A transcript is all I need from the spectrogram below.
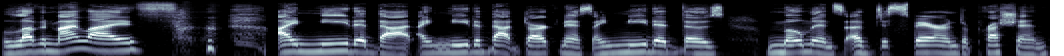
loving my life. I needed that. I needed that darkness. I needed those moments of despair and depression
